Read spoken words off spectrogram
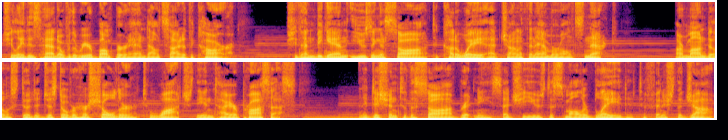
she laid his head over the rear bumper and outside of the car. She then began using a saw to cut away at Jonathan Amerault's neck. Armando stood just over her shoulder to watch the entire process. In addition to the saw, Brittany said she used a smaller blade to finish the job.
